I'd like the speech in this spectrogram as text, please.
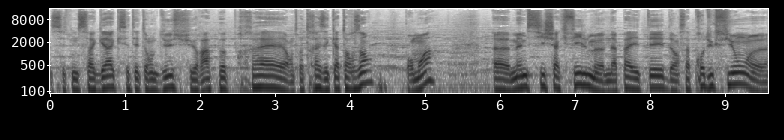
C'est une saga qui s'est étendue sur à peu près entre 13 et 14 ans pour moi. Euh, même si chaque film n'a pas été dans sa production, euh,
